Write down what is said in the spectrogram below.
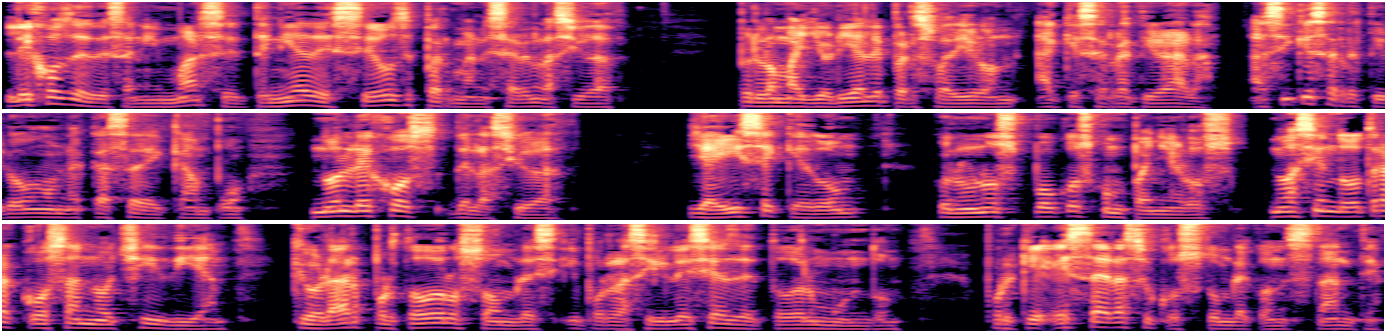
lejos de desanimarse, tenía deseos de permanecer en la ciudad pero la mayoría le persuadieron a que se retirara. Así que se retiró a una casa de campo no lejos de la ciudad, y ahí se quedó con unos pocos compañeros, no haciendo otra cosa noche y día que orar por todos los hombres y por las iglesias de todo el mundo, porque esa era su costumbre constante.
